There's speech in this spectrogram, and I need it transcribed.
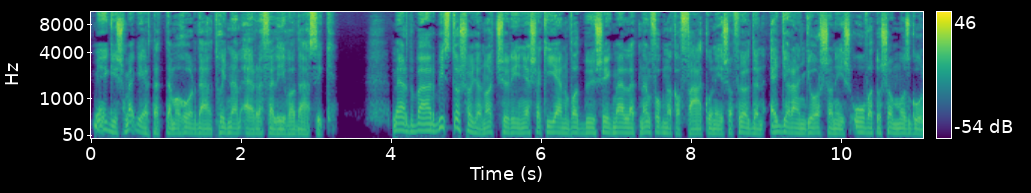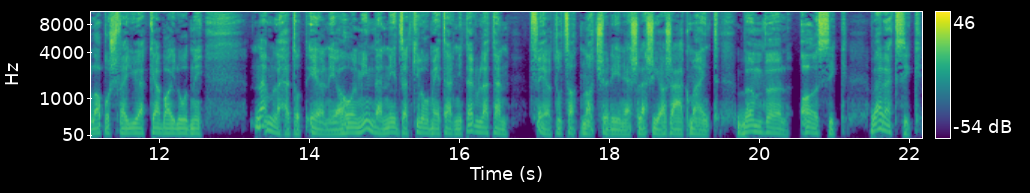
mégis megértettem a hordát, hogy nem erre felé vadászik. Mert bár biztos, hogy a nagysörényesek ilyen vadbőség mellett nem fognak a fákon és a földön egyaránt gyorsan és óvatosan mozgó lapos fejűekkel bajlódni, nem lehet ott élni, ahol minden négyzetkilométernyi területen fél tucat nagysörényes lesi a zsákmányt, bömböl, alszik, verekszik,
